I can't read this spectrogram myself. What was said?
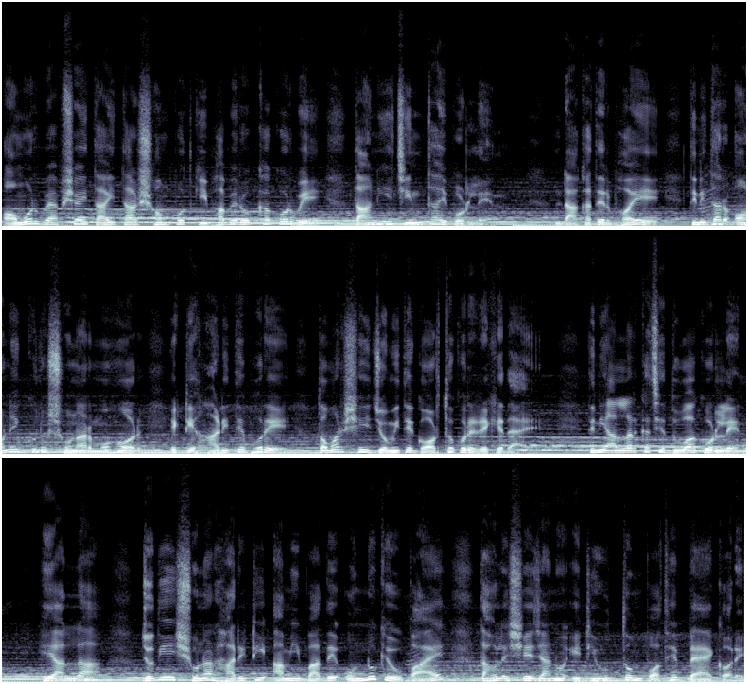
অমর ব্যবসায়ী তাই তার সম্পদ কীভাবে রক্ষা করবে তা নিয়ে চিন্তায় পড়লেন। ডাকাতের ভয়ে তিনি তার অনেকগুলো সোনার মোহর একটি হাঁড়িতে ভরে তোমার সেই জমিতে গর্ত করে রেখে দেয়। তিনি আল্লাহর কাছে দোয়া করলেন, হে আল্লাহ, যদি এই সোনার হাঁড়িটি আমি বাদে অন্য কেউ পায়, তাহলে সে যেন এটি উত্তম পথে ব্যয় করে।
